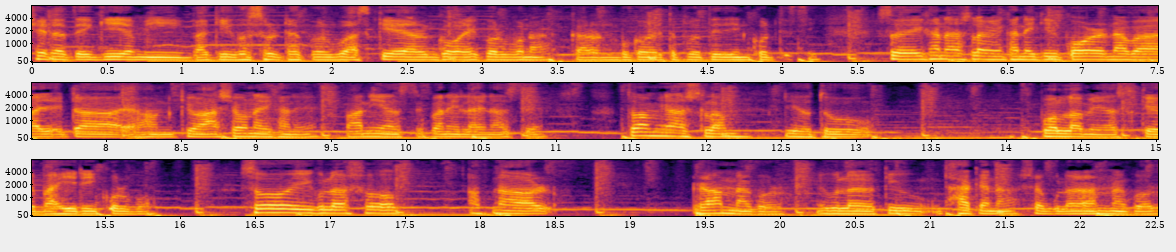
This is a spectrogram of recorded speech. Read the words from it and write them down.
সেটাতে গিয়ে আমি বাকি গোসলটা করব। আজকে আর গড়ে করব না, কারণ গড়ে তো প্রতিদিন করতেছি। সো এখানে আসলাম, এখানে কেউ করে না বা এটা এখন কেউ আসেও না এখানে। পানি আসছে, পানি লাইন আসছে। তো আমি আসলাম, যেহেতু বললামই আজকে বাহিরেই করব। সো এগুলা সব আপনার রান্নাঘর। এগুলা কেউ থাকে না, সবগুলা রান্নাঘর।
